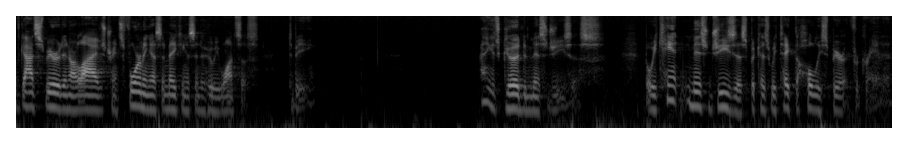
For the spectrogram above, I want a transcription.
of God's Spirit in our lives, transforming us and making us into who He wants us to be. I think it's good to miss Jesus, but we can't miss Jesus because we take the Holy Spirit for granted.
